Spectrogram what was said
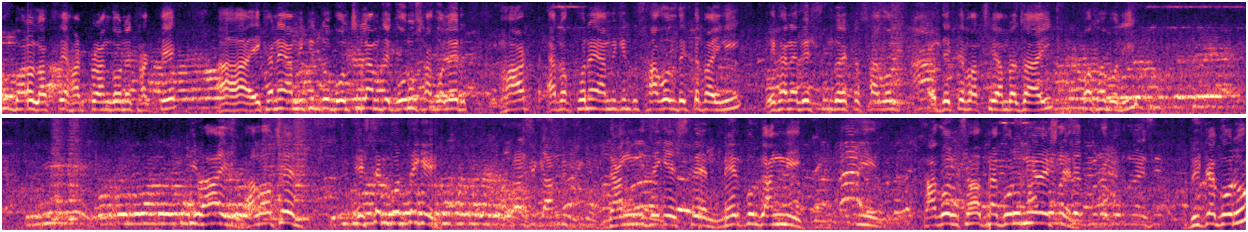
খুব ভালো লাগছে হাট প্রাঙ্গণে থাকতে। এখানে আমি কিন্তু বলছিলাম যে গরু ছাগলের হাট, এতক্ষণে আমি কিন্তু ছাগল দেখতে পাইনি। এখানে বেশ সুন্দর একটা ছাগল দেখতে পাচ্ছি, আমরা যাই, কথা বলি। কি ভাই, ভালো আছেন? এসছেন থেকে গাংনি থেকে এসছেন, মেহেরপুর গাংনি। কি, ছাগল সব না গরু নিয়ে এসছেন? দুইটা গরু?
